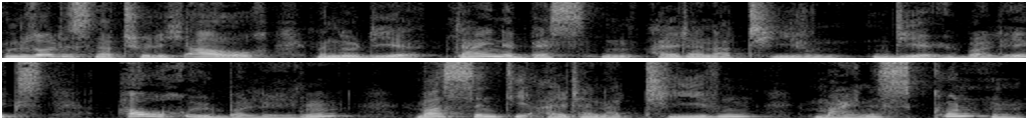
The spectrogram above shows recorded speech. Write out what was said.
Und du solltest natürlich auch, wenn du dir deine besten Alternativen dir überlegst, auch überlegen, was sind die Alternativen meines Kunden?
